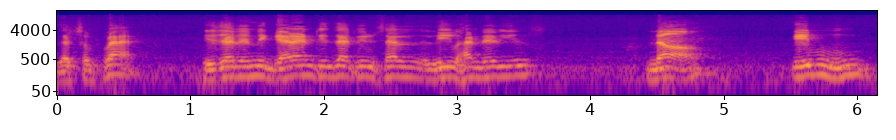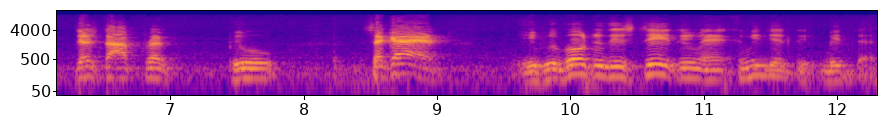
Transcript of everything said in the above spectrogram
That's a fact. Is there any guarantee that you shall live hundred years? No. Even just after few seconds, if you go to the street, you may immediately meet death.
